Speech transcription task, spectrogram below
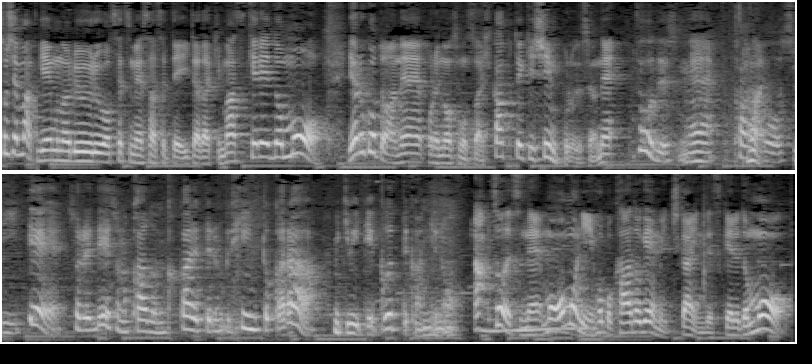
そしてまあゲームのルールを説明させていただきますけれども、やることはね、これノスモスは比較的シンプルですよね。そうですね。カードを敷いて、それでそのカードに書かれてるヒントから導いていくって感じの。あ、そうですね。もう主にほぼカードゲームに近いんですけれども、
